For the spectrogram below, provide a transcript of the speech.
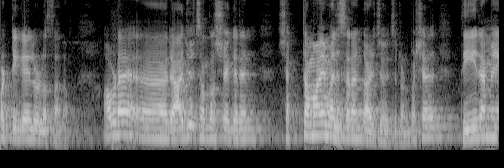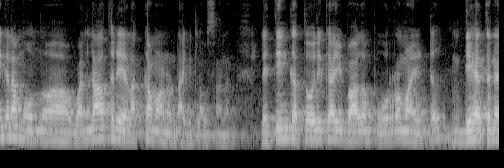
പട്ടികയിലുള്ള സ്ഥലം. അവിടെ രാജു ചന്ദ്രശേഖരൻ ശക്തമായ മത്സരം കാഴ്ചവെച്ചിട്ടുണ്ട്. പക്ഷേ തീരമേഖല വല്ലാത്തൊരു ഇളക്കമാണ് ഉണ്ടാക്കിയിട്ടുള്ള അവസാനം. ലത്തീൻ കത്തോലിക്ക വിഭാഗം പൂർണമായിട്ട് ഇദ്ദേഹത്തിന്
